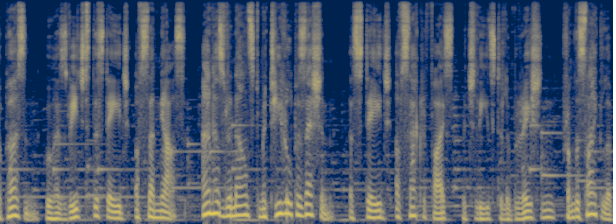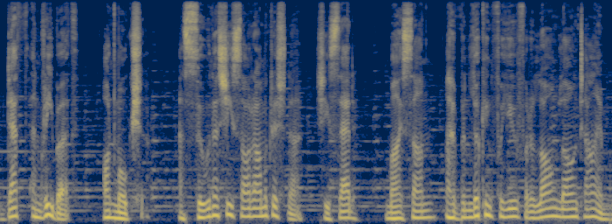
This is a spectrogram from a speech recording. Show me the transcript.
a person who has reached the stage of sannyas and has renounced material possession, a stage of sacrifice which leads to liberation from the cycle of death and rebirth on moksha. As soon as she saw Ramakrishna, she said, My son, I have been looking for you for a long, long time.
